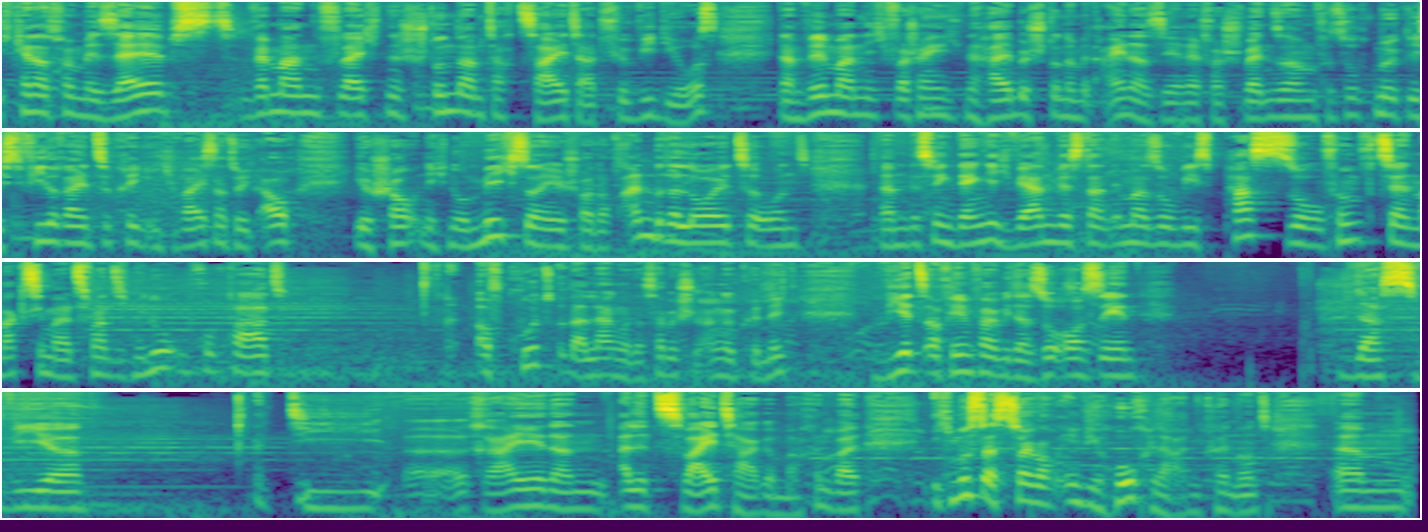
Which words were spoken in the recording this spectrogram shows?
ich kenne das von mir selbst, wenn man vielleicht eine Stunde am Tag Zeit hat für Videos, dann will man nicht wahrscheinlich eine halbe Stunde mit einer Serie verschwenden, sondern versucht möglichst viel reinzukriegen. Ich weiß natürlich auch, ihr schaut nicht nur mich, sondern ihr schaut auch andere Leute und ähm, deswegen denke ich, werden wir es dann immer so, wie es passt, so 15, maximal 20 Minuten pro Part. Auf kurz oder lang, und das habe ich schon angekündigt, wird es auf jeden Fall wieder so aussehen, dass wir die äh, Reihe dann alle zwei Tage machen, weil ich muss das Zeug auch irgendwie hochladen können. Und ähm,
